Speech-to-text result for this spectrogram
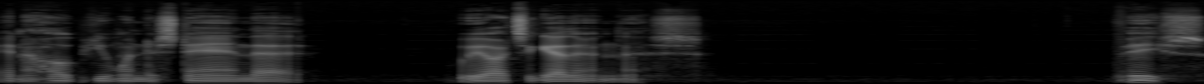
and I hope you understand that we are together in this. Peace.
